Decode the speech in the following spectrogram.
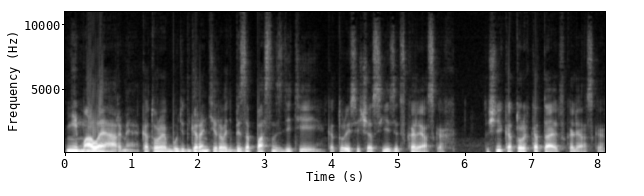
немалая армия, которая будет гарантировать безопасность детей, которые сейчас ездят в колясках, точнее, которых катают в колясках,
